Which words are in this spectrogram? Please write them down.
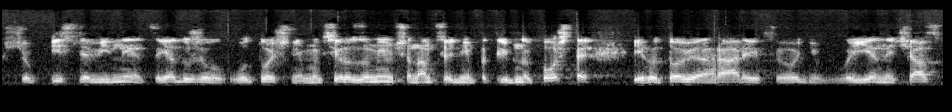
Що після війни це я дуже уточнюю. Ми всі розуміємо, що нам сьогодні потрібні кошти, і готові аграрії сьогодні в воєнний час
